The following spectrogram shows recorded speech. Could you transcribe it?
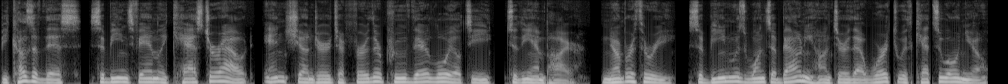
Because of this, Sabine's family cast her out and shunned her to further prove their loyalty to the Empire. Number 3. Sabine was once a bounty hunter that worked with Ketsu Onyo.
